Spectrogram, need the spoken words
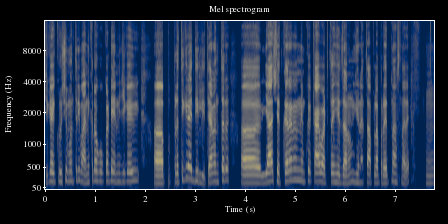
जे काही कृषी मंत्री माणिकराव कोकाटे यांनी जी काही प्रतिक्रिया दिली त्यानंतर या शेतकऱ्यांना नेमकं काय वाटतं हे जाणून घेण्याचा आपला प्रयत्न असणार आहे.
